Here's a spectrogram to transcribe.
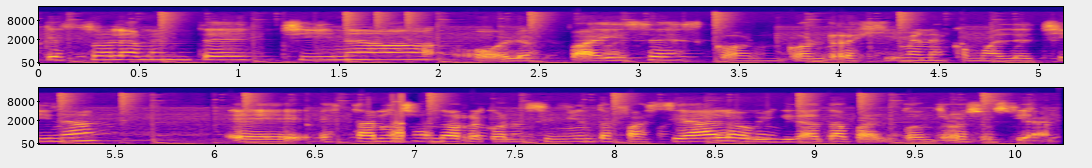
que solamente China o los países con, con regímenes como el de China eh, están usando reconocimiento facial o Big Data para el control social.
